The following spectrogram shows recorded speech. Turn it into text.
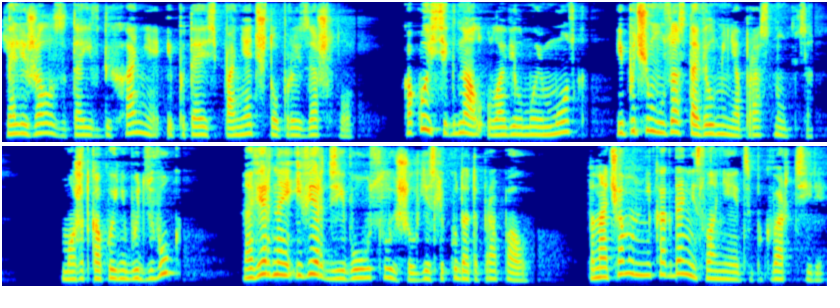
Я лежала, затаив дыхание и пытаясь понять, что произошло. Какой сигнал уловил мой мозг и почему заставил меня проснуться? Может, какой-нибудь звук? Наверное, и Верди его услышал, если куда-то пропал. По ночам он никогда не слоняется по квартире.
